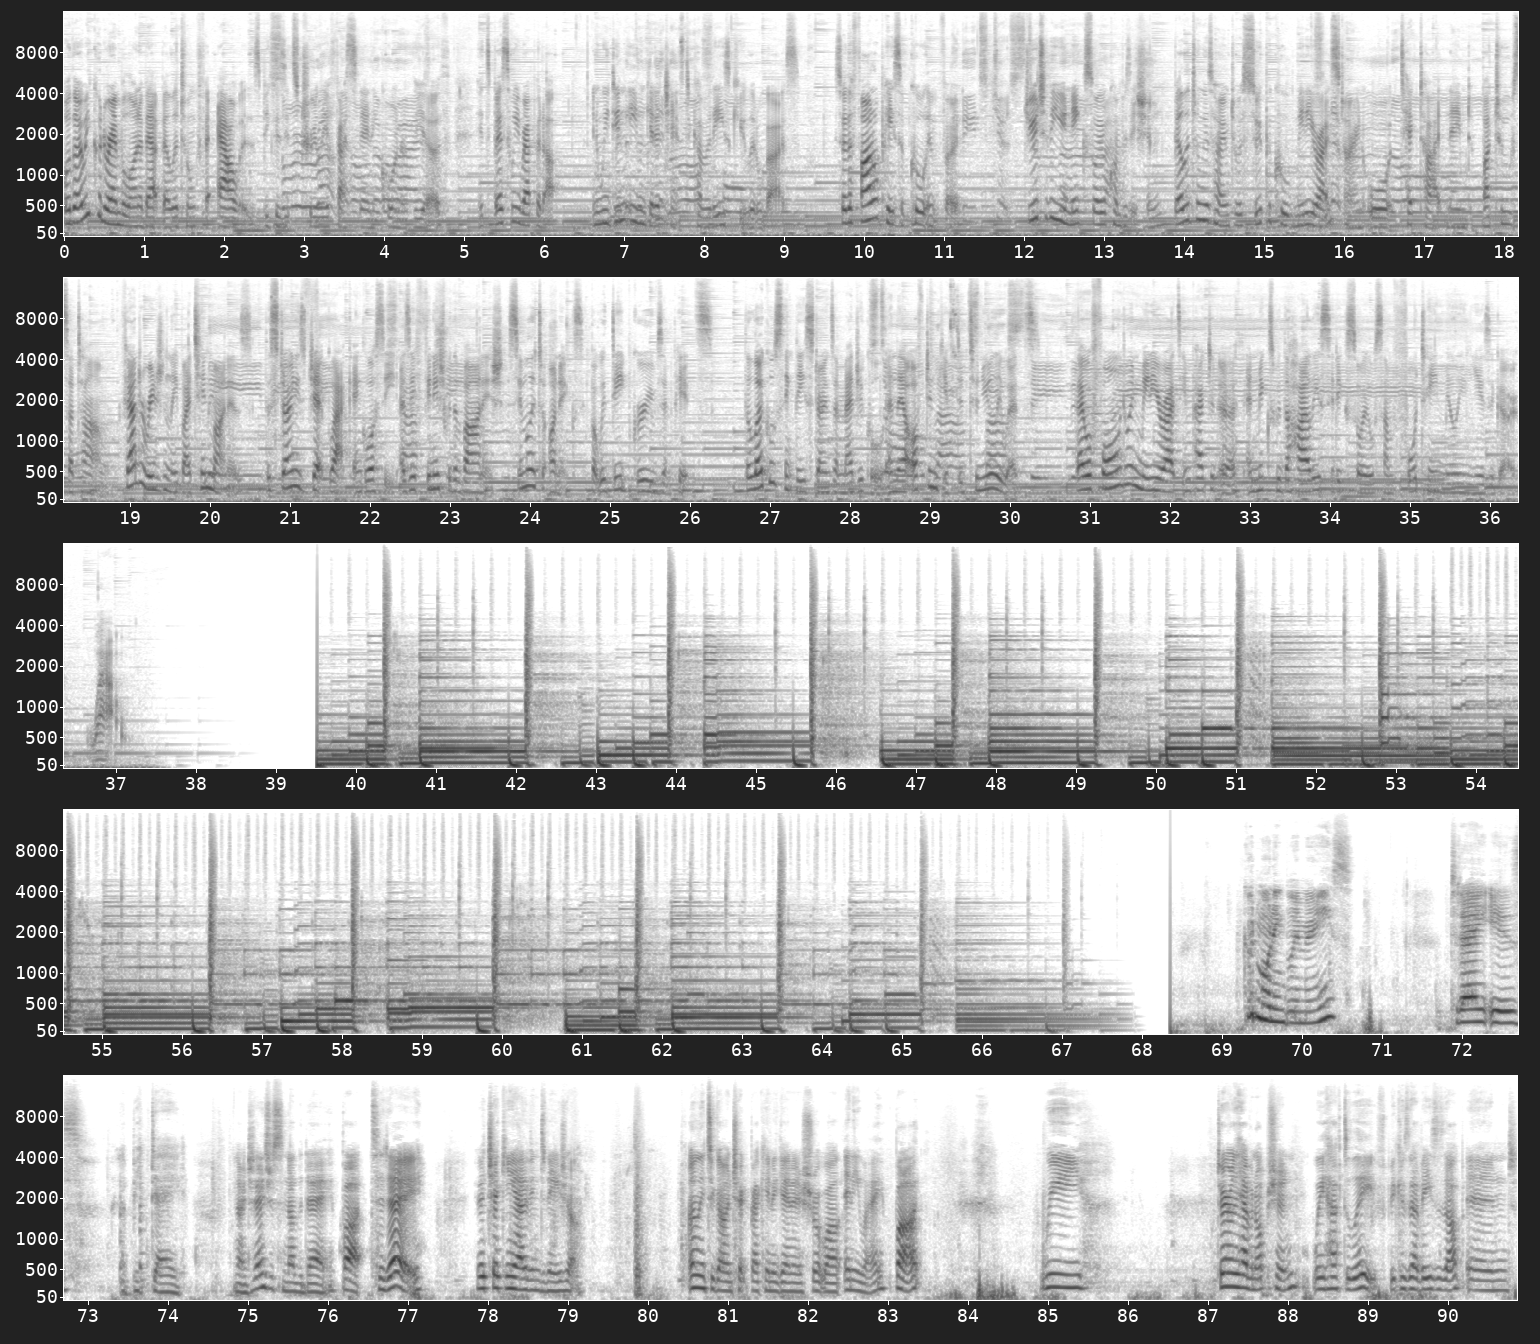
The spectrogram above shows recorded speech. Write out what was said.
Although we could ramble on about Belitung for hours because it's truly a fascinating corner of the earth, it's best we wrap it up. And we didn't even get a chance to cover these cute little guys. So, the final piece of cool info. Due to the unique soil composition, Belitung is home to a super cool meteorite stone or tektite named Batu Satam. Found originally by tin miners, the stone is jet black and glossy, as if finished with a varnish, similar to onyx, but with deep grooves and pits. The locals think these stones are magical and they are often gifted to newlyweds. They were formed when meteorites impacted Earth and mixed with the highly acidic soil some 14 million years ago. Wow. Morning, Blue Moonies. Today is a big day. No, today's just another day. But today, we're checking out of Indonesia. Only to go and check back in again in a short while anyway. But we don't really have an option. We have to leave because our visa's up and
